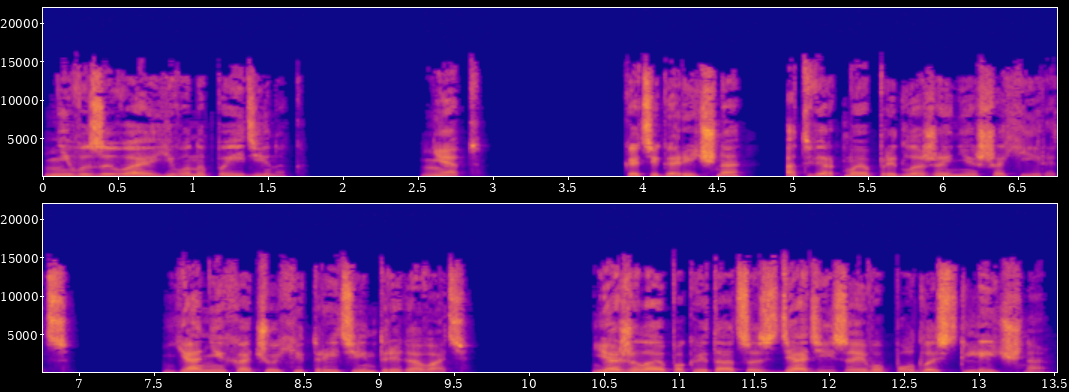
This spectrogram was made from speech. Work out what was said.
не вызывая его на поединок. Нет. Категорично отверг мое предложение шахирец. Я не хочу хитрить и интриговать. Я желаю поквитаться с дядей за его подлость лично.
